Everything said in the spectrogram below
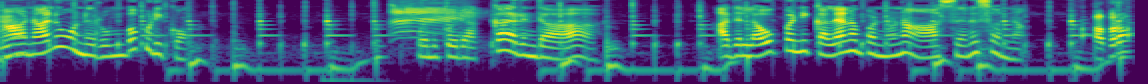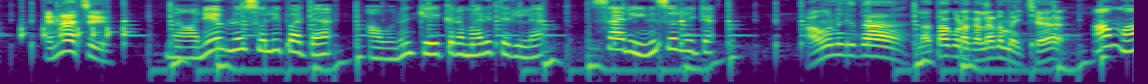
ஆனாலும் உன்னை ரொம்ப பிடிக்கும். உனக்கு ஒரு அக்கா இருந்தா அதை லவ் பண்ணி கல்யாணம் பண்ணணும்னு ஆசைன்னு சொன்னான். அப்புறம்? என்னாச்சு? நானே எவ்வளோ சொல்லி பார்த்தேன். அவனும் கேட்குற மாதிரி தெரியல. சரின்னு சொல்லிட்டேன். அவனுக்கு தான் லதா கூட கல்யாணம் ஆயிடுச்சே? ஆமா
